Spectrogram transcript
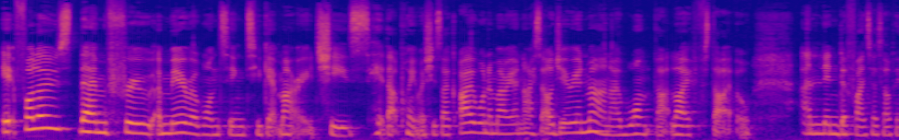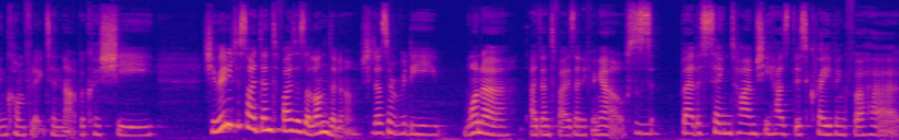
it follows them through Amira wanting to get married. She's hit that point where she's like, I want to marry a nice Algerian man. I want that lifestyle. And Linda finds herself in conflict in that because she she really just identifies as a Londoner. She doesn't really want to identify as anything else. Mm. But at the same time, she has this craving for her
